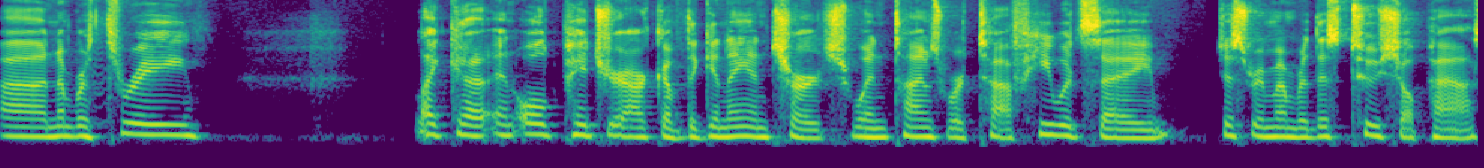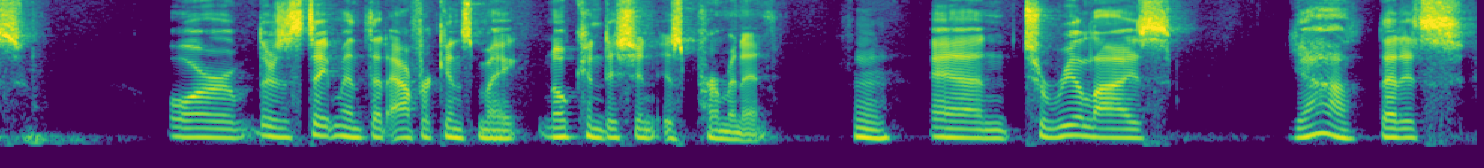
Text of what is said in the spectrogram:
Uh, number three, like uh, an old patriarch of the Ghanaian church, when times were tough, he would say, Just remember, this too shall pass. Or there's a statement that Africans make no condition is permanent. Hmm. And to realize, yeah, that it's,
